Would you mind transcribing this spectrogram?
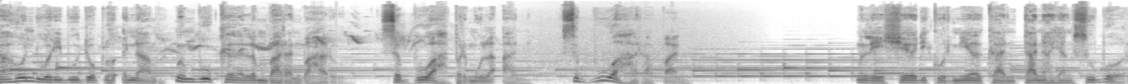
Tahun 2026 membuka lembaran baharu. Sebuah permulaan, sebuah harapan. Malaysia dikurniakan tanah yang subur,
